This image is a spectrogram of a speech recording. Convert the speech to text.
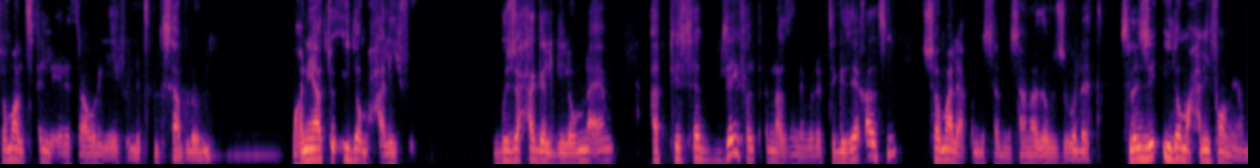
ሶማል ዝጸልእ ኤረትራዊ ርእየ ኣይፈልጥን ክሳብ ሎሚ ምኽንያቱ ኢዶም ሓሊፉ ብዙሕ ኣገልጊሎምና እዮም ኣብቲ ሰብ ዘይፈልጠና ዝነበረ እቲ ግዜ ቃልሲ ሶማልያ ቅድሚ ሰብ ምሳና ደው ዝበለት ስለዚ ኢዶም ኣሕሊፎም እዮም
